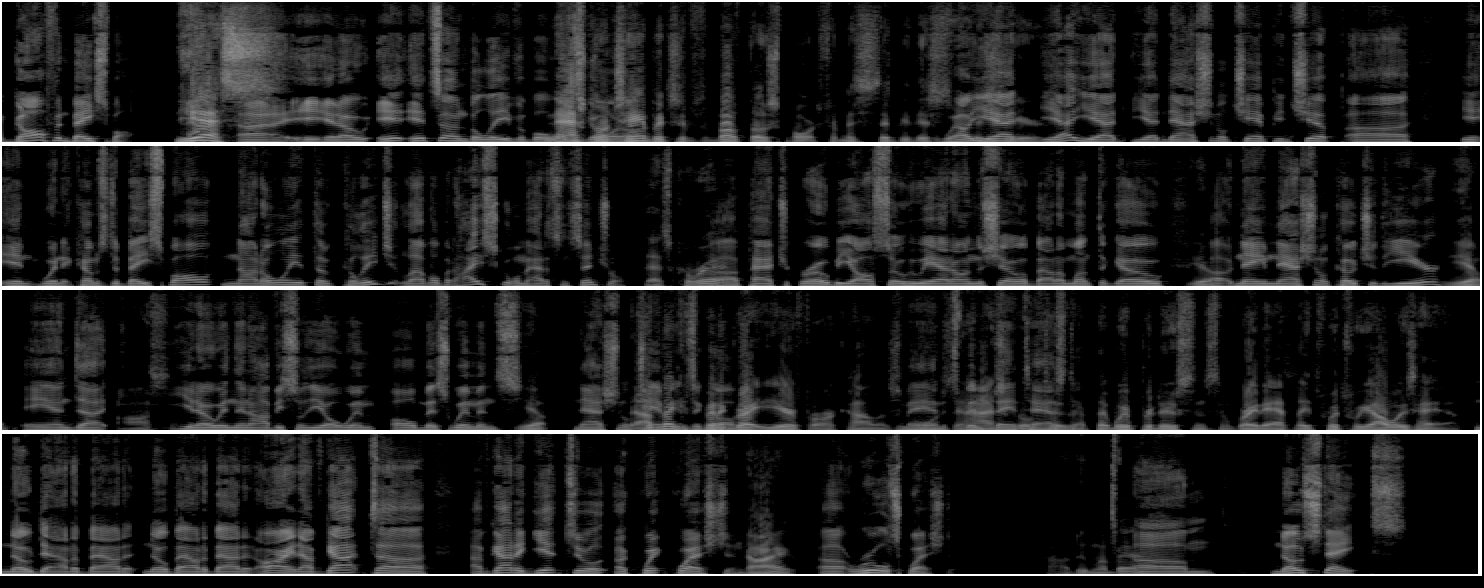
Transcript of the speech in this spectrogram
golf and baseball. Yes, Uh, you know, it, it's unbelievable. what's national on. championships of both those sports for Mississippi this. Year. Well, this you had year. yeah, you had you had national championship uh, in, when it comes to baseball, not only at the collegiate level but high school, Madison Central. That's correct. Uh, Patrick Roby, also who we had on the show about a month ago, Yep. uh, named National Coach of the Year. yep, And uh, awesome. you know, and then obviously the Ole, Wim- Ole Miss women's Yep. national I think it's been golf. a great year for our college Man, it's been high school, too. fantastic. I think we're producing some great athletes, which we always have. No doubt about it. No doubt about it. All right, I've got uh, I've got to get to a, a quick question. All right, Uh, rules question. I'll do my best. Um, no stakes.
